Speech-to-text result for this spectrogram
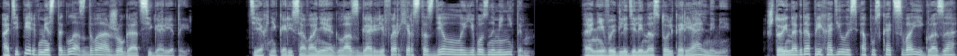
а теперь вместо глаз два ожога от сигареты. Техника рисования глаз Гарри Ферхерста сделала его знаменитым. Они выглядели настолько реальными, что иногда приходилось опускать свои глаза,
